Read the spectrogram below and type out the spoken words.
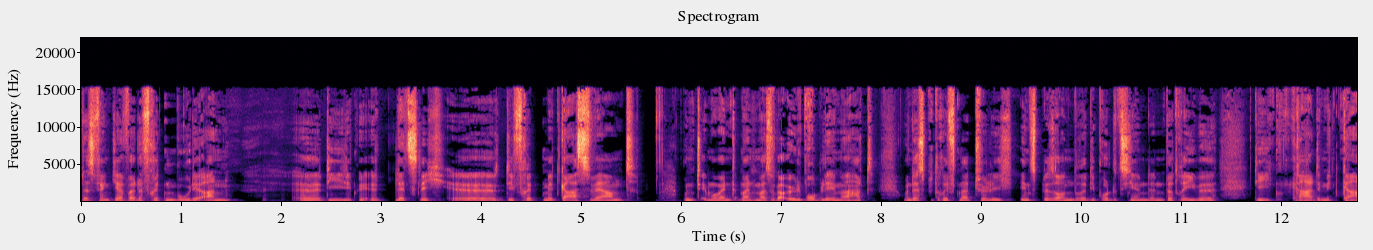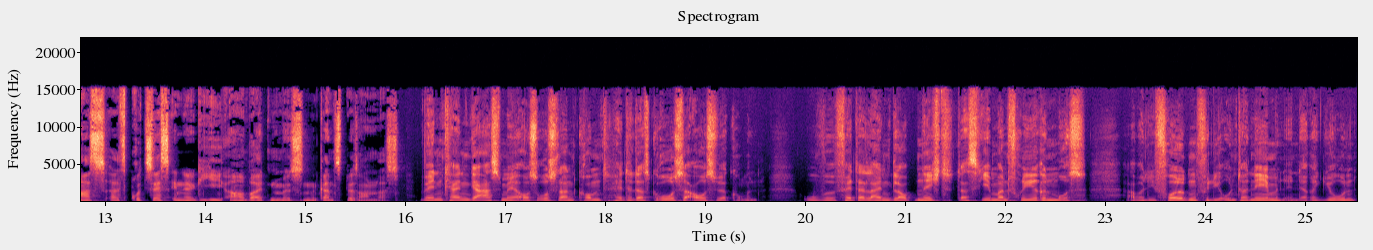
Das fängt ja bei der Frittenbude an, äh, die äh, letztlich äh, die Fritten mit Gas wärmt und im Moment manchmal sogar Ölprobleme hat. Und das betrifft natürlich insbesondere die produzierenden Betriebe, die gerade mit Gas als Prozessenergie arbeiten müssen, ganz besonders. Wenn kein Gas mehr aus Russland kommt, hätte das große Auswirkungen. Uwe Vetterlein glaubt nicht, dass jemand frieren muss, aber die Folgen für die Unternehmen in der Region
